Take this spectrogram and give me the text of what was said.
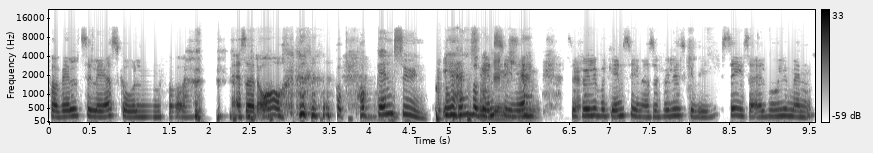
farvel til lærerskolen for altså et år. på, på gensyn. På ja, gensyn. på gensyn, ja. Selvfølgelig på gensyn, og selvfølgelig skal vi ses og alt muligt, men,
